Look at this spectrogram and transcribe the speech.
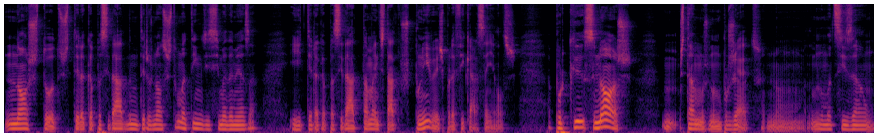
nós todos ter a capacidade de meter os nossos tomatinhos em cima da mesa e ter a capacidade também de estar disponíveis para ficar sem eles. Porque se nós estamos num projeto, num, numa decisão,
